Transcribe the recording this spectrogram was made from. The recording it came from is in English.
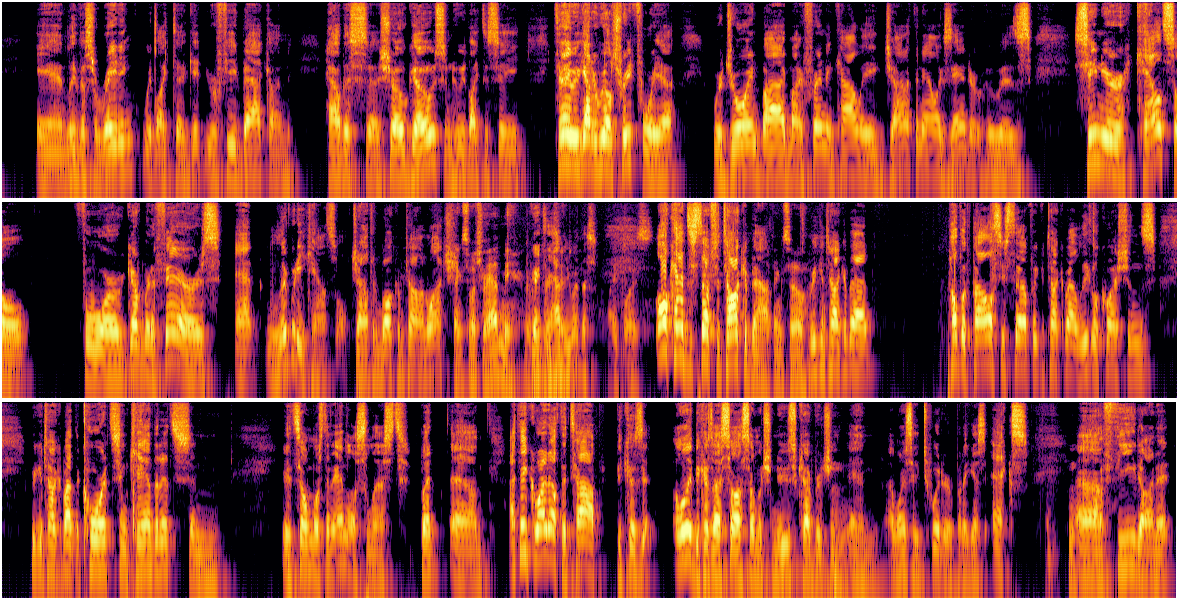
and leave us a rating. We'd like to get your feedback on how this uh, show goes and who you'd like to see. Today we got a real treat for you. We're joined by my friend and colleague Jonathan Alexandre, who is senior counsel for government affairs at Liberty Counsel. Jonathan, welcome to On Watch. Thanks so much for having me. Really Great to have you appreciate with us. Likewise. All kinds of stuff to talk about. I think so. We can talk about public policy stuff. We can talk about legal questions. We can talk about the courts and candidates, and it's almost an endless list. But um, I think right off the top, because only because I saw so much news coverage and, and I want to say Twitter, but I guess X uh, feed on it.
